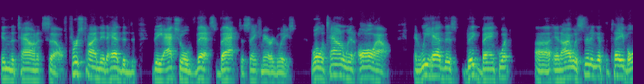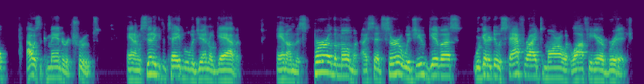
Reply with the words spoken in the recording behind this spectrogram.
in the town itself. First time they'd had the the actual vets back to St. Mere Eglise. Well, the town went all out, and we had this big banquet. Uh, and I was sitting at the table. I was the commander of troops, and I was sitting at the table with General Gavin. And on the spur of the moment, I said, Sir, would you give us? We're going to do a staff ride tomorrow at La Fière Bridge.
